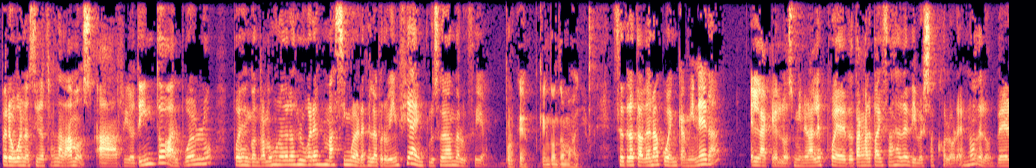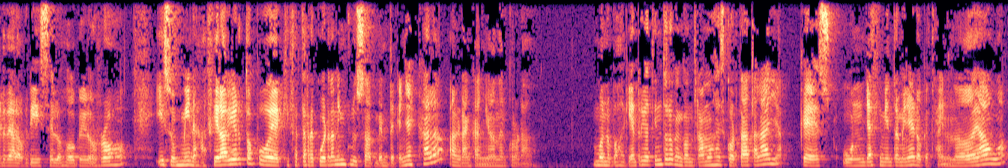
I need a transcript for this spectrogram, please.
Pero bueno, si nos trasladamos a Río Tinto, al pueblo, pues encontramos uno de los lugares más singulares de la provincia e incluso de Andalucía. ¿Por qué? ¿Qué encontramos allí? Se trata de una cuenca minera en la que los minerales pues dotan al paisaje de diversos colores, ¿no? De los verdes a los grises, los ocres y los rojos. Y sus minas a cielo abierto pues quizás te recuerdan incluso en pequeña escala al Gran Cañón del Colorado. Bueno, pues aquí en Río Tinto lo que encontramos es Corta Atalaya, que es un yacimiento minero que está inundado de agua.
